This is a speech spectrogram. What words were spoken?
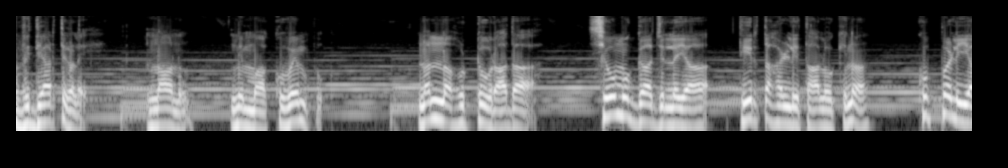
ವಿದ್ಯಾರ್ಥಿಗಳೇ, ನಾನು ನಿಮ್ಮ ಕುವೆಂಪು. ನನ್ನ ಹುಟ್ಟೂರಾದ ಶಿವಮೊಗ್ಗ ಜಿಲ್ಲೆಯ ತೀರ್ಥಹಳ್ಳಿ ತಾಲೂಕಿನ ಕುಪ್ಪಳಿಯ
